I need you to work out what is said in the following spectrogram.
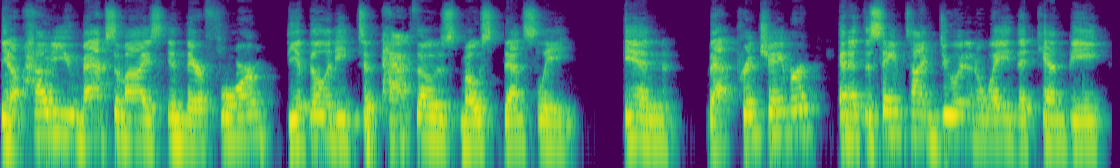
You know, how do you maximize in their form the ability to pack those most densely in that print chamber and at the same time do it in a way that can be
